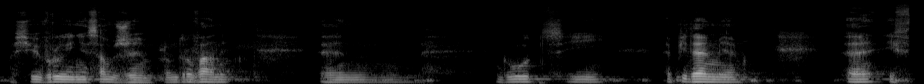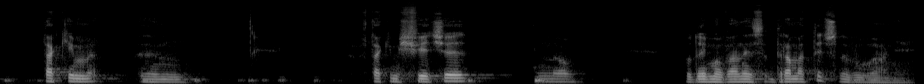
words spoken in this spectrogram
właściwie w ruinie sam Rzym, plądrowany, głód i epidemie. E, I w takim, w takim świecie no, podejmowane jest dramatyczne wołanie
